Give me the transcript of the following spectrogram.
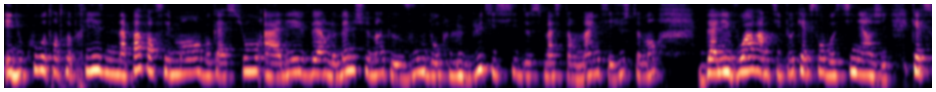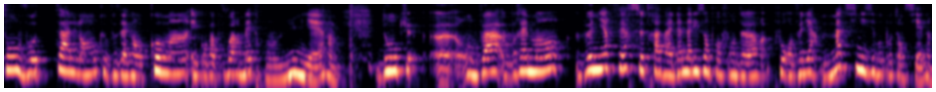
Et du coup, votre entreprise n'a pas forcément vocation à aller vers le même chemin que vous. Donc le but ici de ce mastermind, c'est justement d'aller voir un petit peu quelles sont vos synergies, quels sont vos talents que vous avez en commun et qu'on va pouvoir mettre en lumière. Donc euh, on va vraiment venir faire ce travail d'analyse en profondeur pour venir maximiser vos potentiels.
